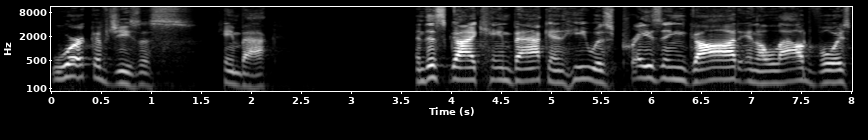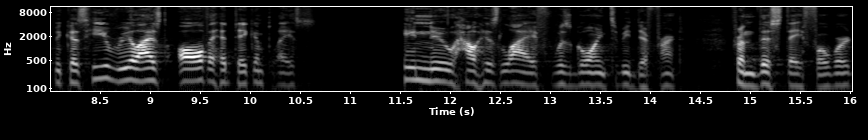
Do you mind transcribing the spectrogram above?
work of Jesus came back. And this guy came back and he was praising God in a loud voice because he realized all that had taken place he knew how his life was going to be different from this day forward.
